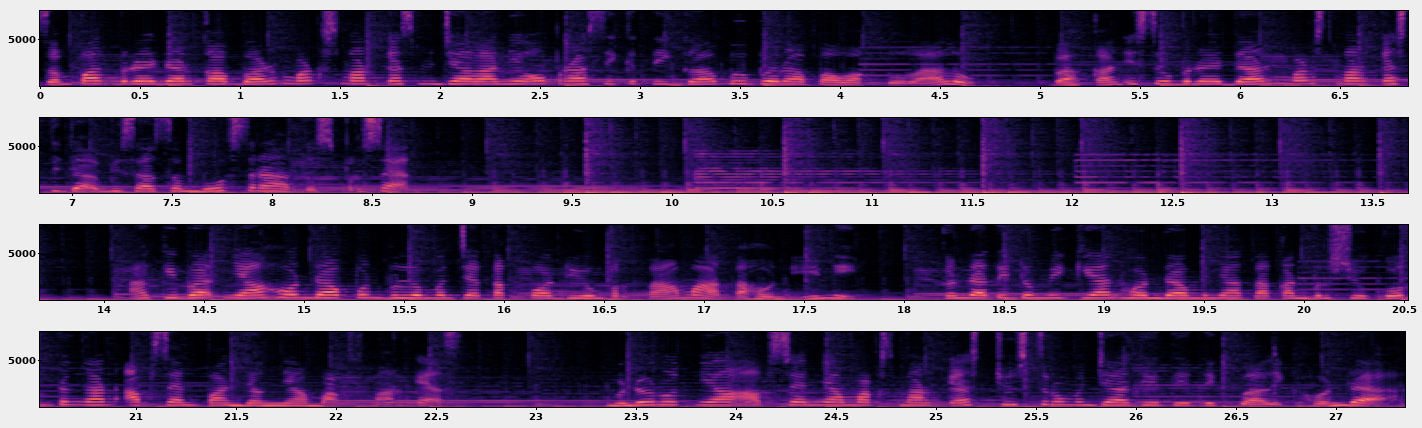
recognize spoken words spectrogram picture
Sempat beredar kabar Mark Marquez menjalani operasi ketiga beberapa waktu lalu. Bahkan isu beredar Mark Marquez tidak bisa sembuh 100%. Akibatnya Honda pun belum mencetak podium pertama tahun ini. Kendati demikian Honda menyatakan bersyukur dengan absen panjangnya Mark Marquez. Menurutnya absennya Mark Marquez justru menjadi titik balik Honda.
